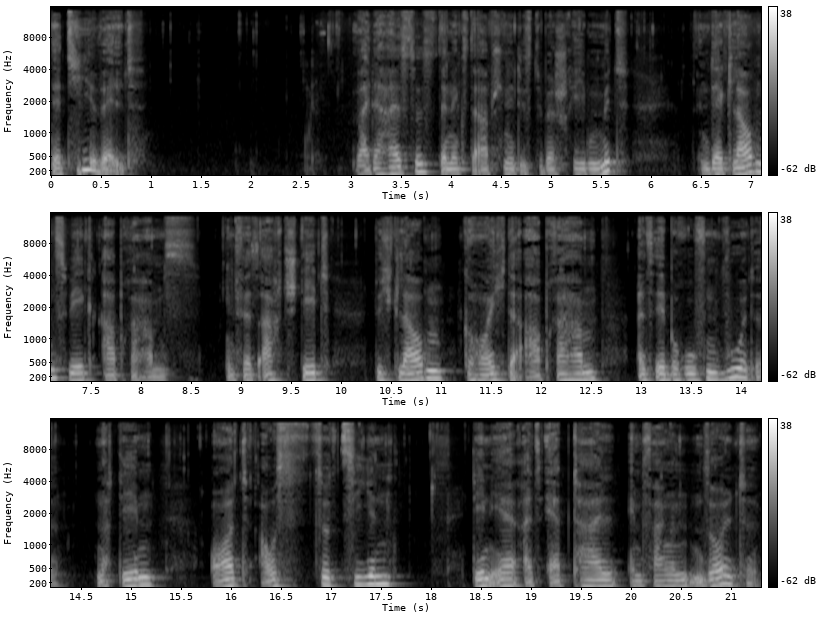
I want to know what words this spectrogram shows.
der Tierwelt weiter heißt es, der nächste Abschnitt ist überschrieben mit der Glaubensweg Abrahams. In Vers 8 steht, durch Glauben gehorchte Abraham, als er berufen wurde, nach dem Ort auszuziehen, den er als Erbteil empfangen sollte.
